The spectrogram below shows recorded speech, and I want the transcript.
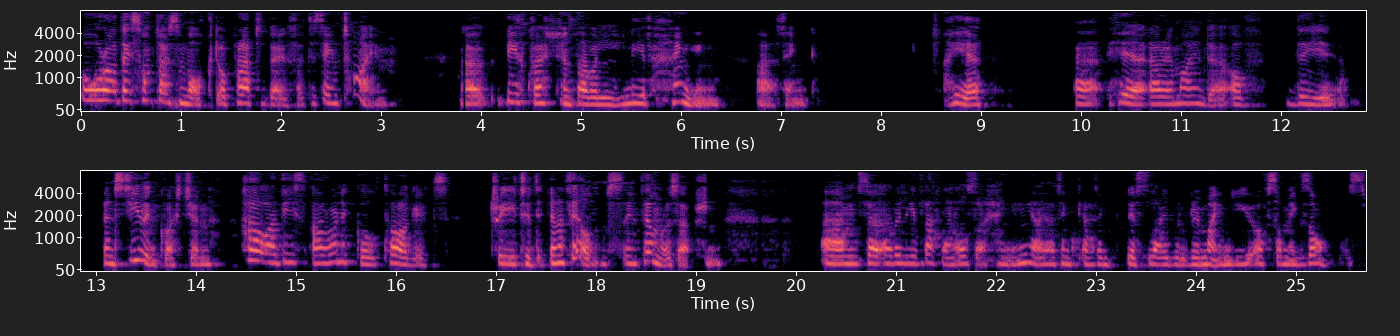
or are they sometimes mocked, or perhaps both at the same time? uh, these questions I will leave hanging, I think. Here, uh, here a reminder of the ensuing question, how are these ironical targets treated in films, in film reception? Um, so I will leave that one also hanging. I, I, think I think this slide will remind you of some examples.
